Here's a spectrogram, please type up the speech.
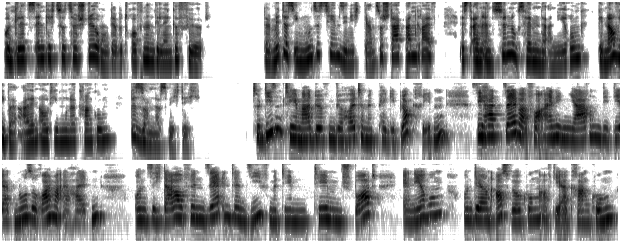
und letztendlich zur Zerstörung der betroffenen Gelenke führt. Damit das Immunsystem sie nicht ganz so stark angreift, ist eine entzündungshemmende Ernährung, genau wie bei allen Autoimmunerkrankungen, besonders wichtig. Zu diesem Thema dürfen wir heute mit Peggy Block reden. Sie hat selber vor einigen Jahren die Diagnose Rheuma erhalten und sich daraufhin sehr intensiv mit den Themen Sport, Ernährung und deren Auswirkungen auf die Erkrankung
